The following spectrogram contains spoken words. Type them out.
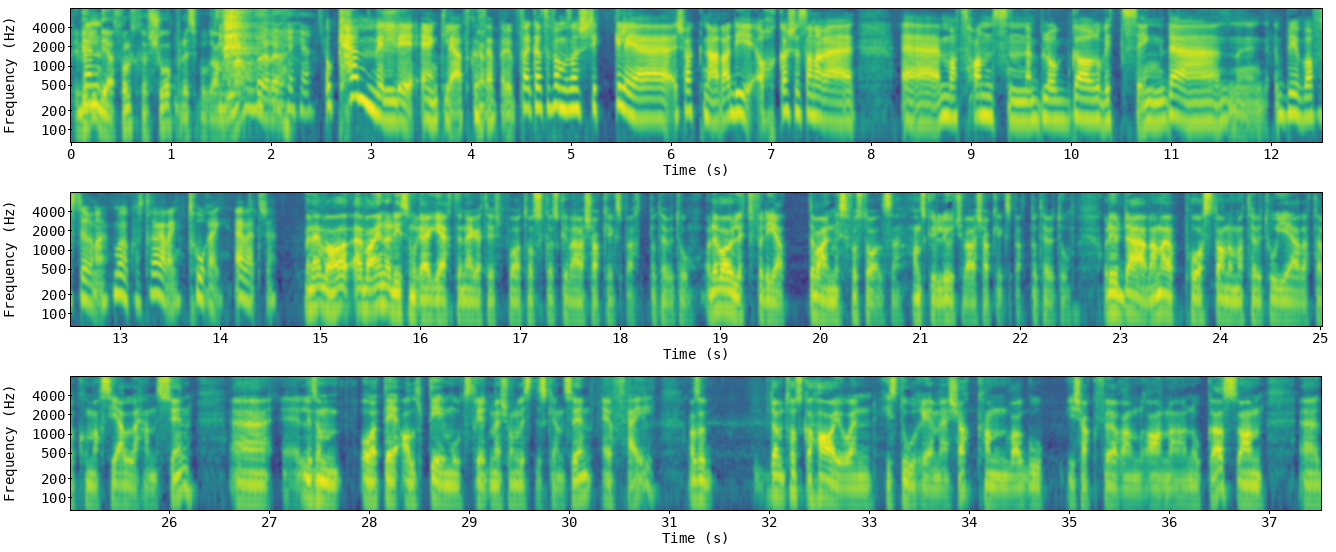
Vil Men- de at folk skal se på disse programmene? Det? Og hvem vil de egentlig at skal se på dem? For jeg kan se for meg sånn skikkelige sjakknerder. De orker ikke sånn derre eh, Mats Hansen, blogger-vitsing. Det blir bare forstyrrende. Må jo konsentrere deg, tror jeg. Jeg vet ikke. Men jeg var, jeg var en av de som reagerte negativt på at Oskar skulle være sjakkekspert på TV 2. Og det var jo litt fordi at det var en misforståelse. Han skulle jo ikke være sjakkekspert på TV 2. Og det er jo der denne påstanden om at TV 2 gjør dette av kommersielle hensyn, eh, liksom, og at det alltid er i motstrid med journalistiske hensyn, er jo feil. Altså, David Toska har jo en historie med sjakk. Han var god i sjakk før han rana Nokas, og han eh,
